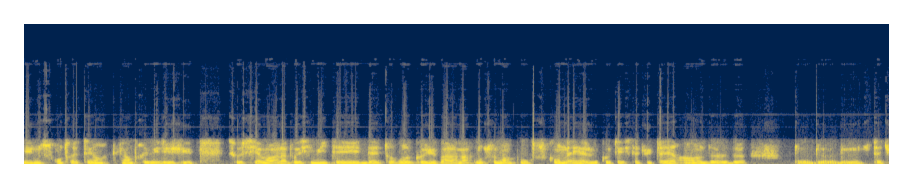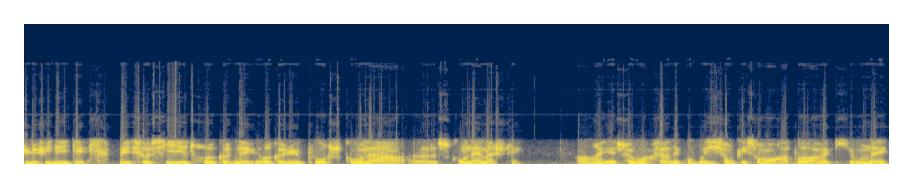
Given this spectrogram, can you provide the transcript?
et nous serons traités en clients privilégiés. C'est aussi avoir la possibilité d'être reconnu par la marque non seulement pour ce qu'on est, le côté statutaire hein, de, de, de, de, statut de fidélité, mais c'est aussi être reconnu, reconnu pour ce qu'on a, euh, ce qu'on aime acheter hein, et se voir faire des propositions qui sont en rapport avec qui on est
